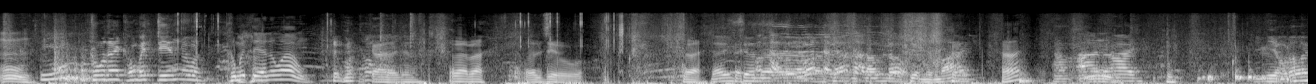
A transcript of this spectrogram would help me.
Ừ. cô đây không biết tiếng luôn không biết tiếng đúng không? Rồi vâng rượu rồi đây Sơn trò chuyện thoải mái hả? Thăm ai với ai hiểu thôi.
